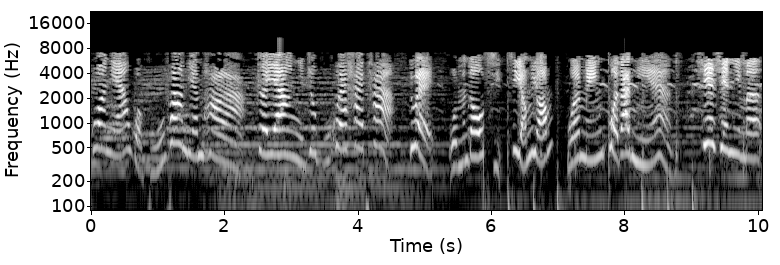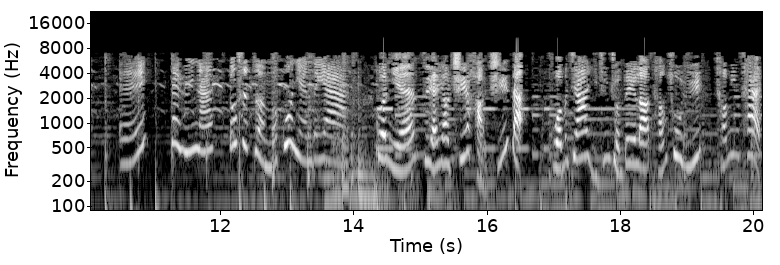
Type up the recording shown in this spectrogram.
过年我不放鞭炮啦，这样你就不会害怕。对，我们都喜气洋洋，文明过大年。谢谢你们。哎。在云南都是怎么过年的呀？过年自然要吃好吃的，我们家已经准备了糖醋鱼、长命菜、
